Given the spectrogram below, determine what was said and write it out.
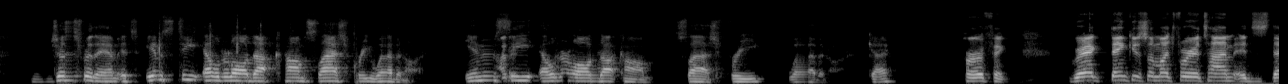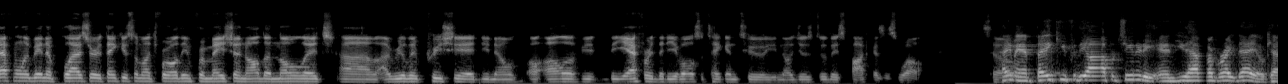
just for them. It's mcelderlaw.com slash free webinar. mcelderlaw.com slash free webinar. Okay. Perfect. Greg, thank you so much for your time. It's definitely been a pleasure. Thank you so much for all the information, all the knowledge. Um, I really appreciate, you know, all of you, the effort that you've also taken to, you know, just do this podcast as well. So, hey, man, thank you for the opportunity, and you have a great day. Okay.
